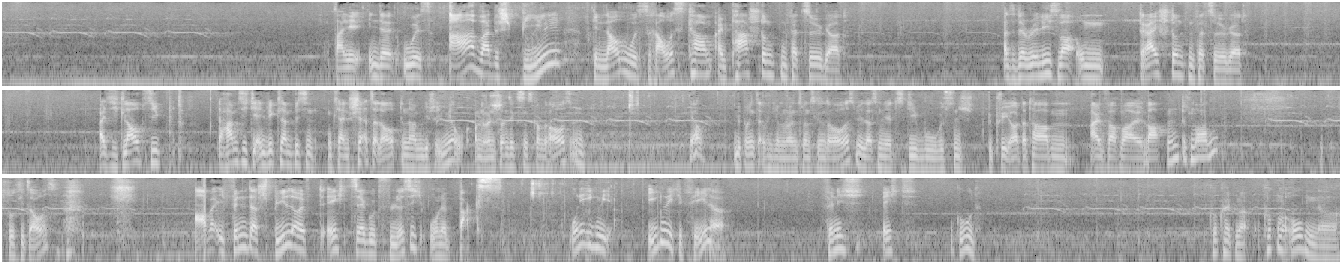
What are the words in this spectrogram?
Weil in der USA war das Spiel, genau wo es rauskam, ein paar Stunden verzögert. Also der Release war um drei Stunden verzögert. Also ich glaube, sie da haben sich die Entwickler ein bisschen einen kleinen Scherz erlaubt und haben geschrieben, ja, am 29. kommt raus und ja, wir bringen es einfach nicht am 29. raus. Wir lassen jetzt die, wo es nicht gepreordert haben, einfach mal warten bis morgen. So sieht's aus. Aber ich finde, das Spiel läuft echt sehr gut flüssig, ohne Bugs. Ohne irgendwie irgendwelche Fehler. Finde ich echt gut. Guck halt mal, guck mal oben nach.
